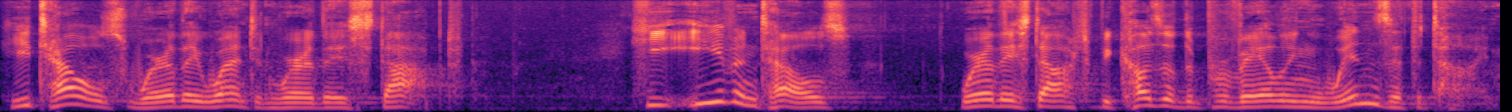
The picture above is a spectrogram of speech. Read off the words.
He tells where they went and where they stopped. He even tells where they stopped because of the prevailing winds at the time.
